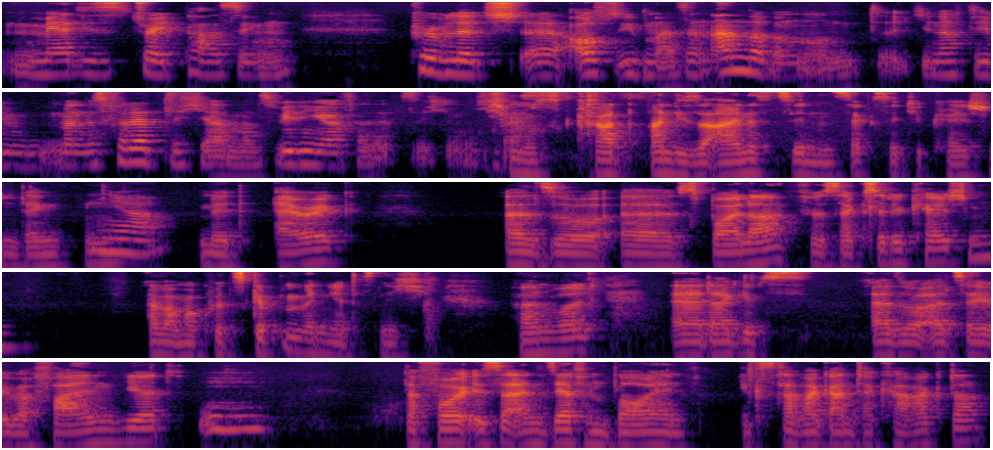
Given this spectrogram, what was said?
mehr dieses Straight Passing Privilege äh, ausüben als an anderen und äh, je nachdem, man ist verletzlicher, man ist weniger verletzlich. Ich Ich weiß, muss gerade an diese eine Szene in Sex Education denken Ja, mit Eric. Also äh, Spoiler für Sex Education. Einfach mal kurz skippen, wenn ihr das nicht hören wollt. Äh, da gibt's, also als er überfallen wird, davor ist er ein sehr flamboyant, extravaganter Charakter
